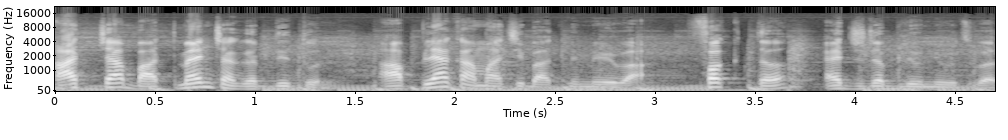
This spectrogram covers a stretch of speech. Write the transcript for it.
आजच्या बातम्यांच्या गर्दीतून आपल्या कामाची बातमी मिळवा. फक्त एच डब्ल्यू न्यूजवर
